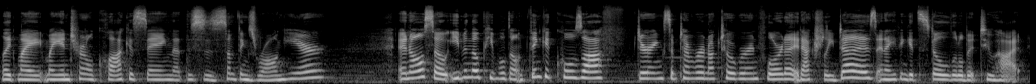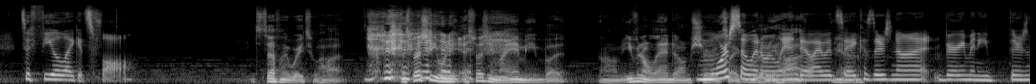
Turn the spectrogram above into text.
like my my internal clock is saying that this is something's wrong here. And also, even though people don't think it cools off during September and October in Florida, it actually does, and I think it's still a little bit too hot to feel like it's fall. It's definitely way too hot, especially when, especially Miami, but um, even Orlando, I'm sure. More it's, like, so in Orlando, hot. I would say, because there's not very many. There's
